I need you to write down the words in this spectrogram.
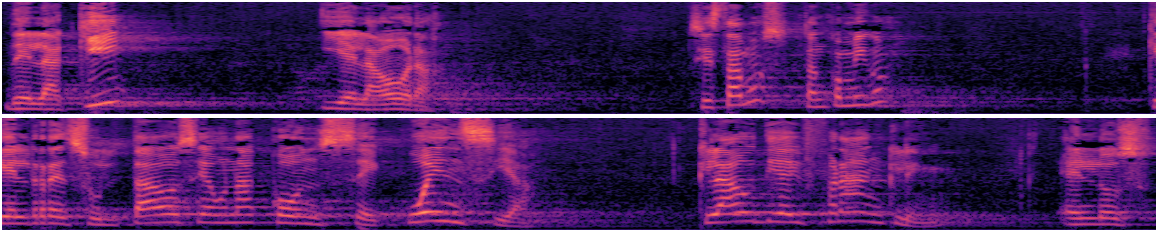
del aquí y el ahora. ¿Sí estamos? ¿Están conmigo? Que el resultado sea una consecuencia. Claudia y Franklin, en los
